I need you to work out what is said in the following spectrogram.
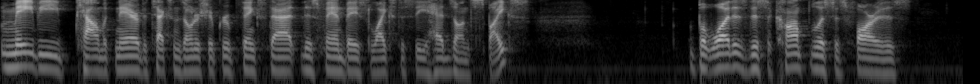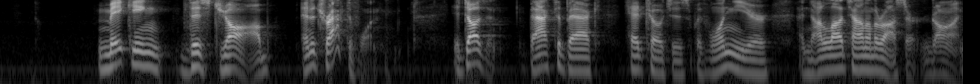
Maybe Cal McNair, the Texans ownership group, thinks that this fan base likes to see heads on spikes. But what has this accomplished as far as making this job an attractive one? It doesn't. Back to back head coaches with one year and not a lot of talent on the roster gone.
